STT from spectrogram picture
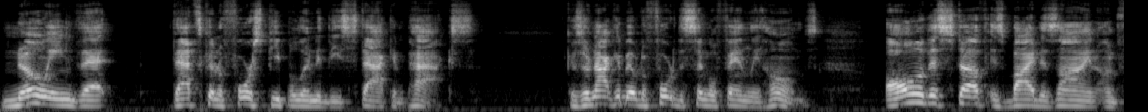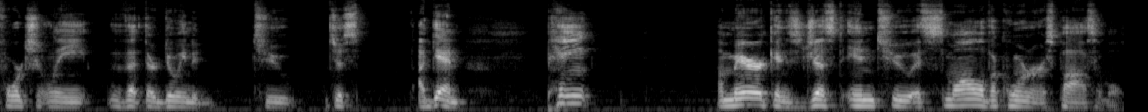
knowing that that's going to force people into these stack and packs. Because they're not going to be able to afford the single family homes. All of this stuff is by design unfortunately that they're doing to, to just again paint americans just into as small of a corner as possible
